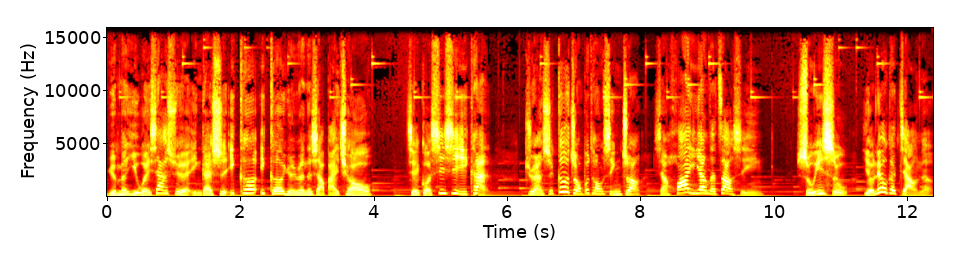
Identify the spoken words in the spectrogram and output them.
原本以为下雪应该是一颗一颗圆圆的小白球，结果细细一看，居然是各种不同形状、像花一样的造型。数一数，有六个角呢。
